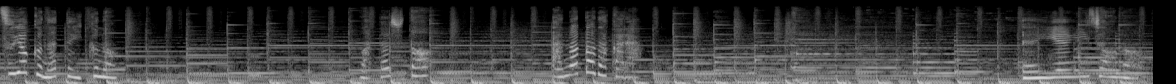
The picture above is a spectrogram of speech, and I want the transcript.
強くなっていくの。私とあなただから。永遠以上の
